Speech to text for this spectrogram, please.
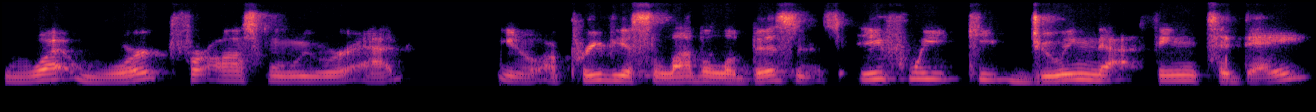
what worked for us when we were at you know a previous level of business, if we keep doing that thing today,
